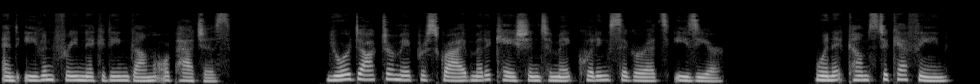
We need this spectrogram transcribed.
and even free nicotine gum or patches. Your doctor may prescribe medication to make quitting cigarettes easier. When it comes to caffeine,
